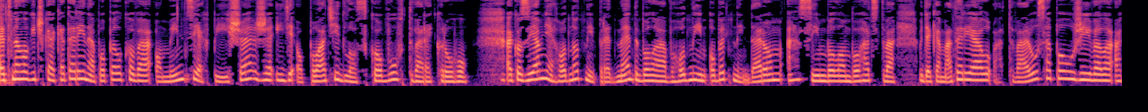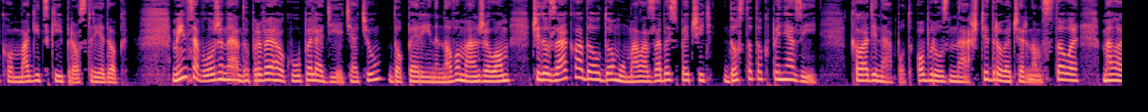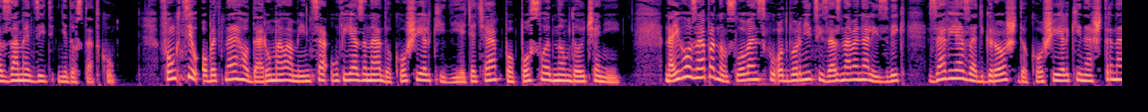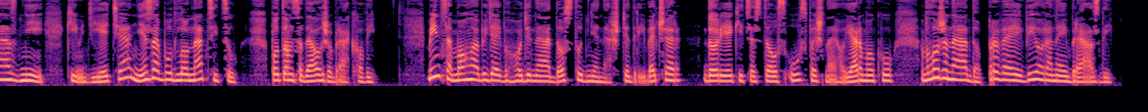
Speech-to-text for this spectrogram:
Etnologička Katarína Popelková o minciach píše, že ide o platidlo z kovu v tvare kruhu. Ako zjavne hodnotný predmet bola vhodným obetným darom a symbolom bohatstva. Vďaka materiálu a tvaru sa používala ako magický prostriedok. Minca vložená do prvého kúpeľa dieťaťu, do perín novomanželom či do základov domu mala zabezpečiť dostatok peňazí. Kladená pod obrúz na štedrovečernom stole mala zamedziť nedostatku. Funkciu obetného daru mala minca uviazaná do košielky dieťaťa po poslednom dojčení. Na juhozápadnom Slovensku odborníci zaznamenali zvyk zaviazať groš do košielky na 14 dní, kým dieťa nezabudlo na cicu. Potom sa dal žobrákovi. Minca mohla byť aj vhodená do studne na štedrý večer, do rieky cestou z úspešného jarmoku, vložená do prvej vyoranej brázdy –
